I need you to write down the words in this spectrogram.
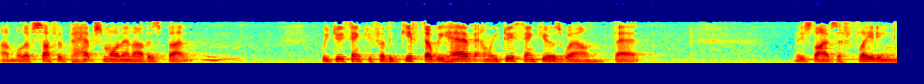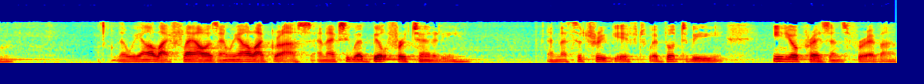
um, will have suffered perhaps more than others, but we do thank you for the gift that we have, and we do thank you as well that these lives are fleeting, that we are like flowers and we are like grass, and actually we're built for eternity. And that's a true gift. We're built to be in your presence forever.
